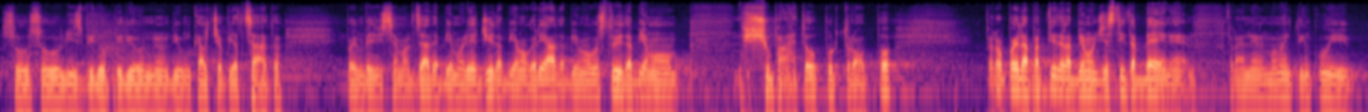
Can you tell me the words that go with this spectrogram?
su, sugli sviluppi di un, di un, calcio piazzato, poi invece ci siamo alzati, abbiamo reagito, abbiamo creato, abbiamo costruito, abbiamo sciupato purtroppo, però poi la partita l'abbiamo gestita bene, tranne nel momento in cui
